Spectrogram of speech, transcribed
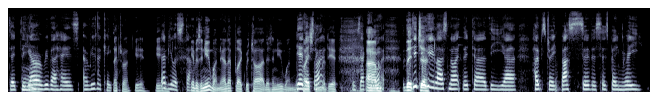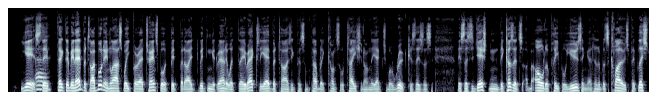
that the Yarra River has a river keeper. That's right. Yeah, yeah. Fabulous stuff. Yeah, there's a new one now. That bloke retired. There's a new one. Yeah, that's him, right. but yeah. Exactly Um, right. that, Did you uh, hear last night that uh, the uh, Hope Street bus service has been re? Yes, Uh, they- in fact, they've been advertised. I brought in last week for our transport bit, but I didn't get round to it. They're actually advertising for some public consultation on the actual route because there's a, there's a suggestion because it's older people using it and it was closed. People, let's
